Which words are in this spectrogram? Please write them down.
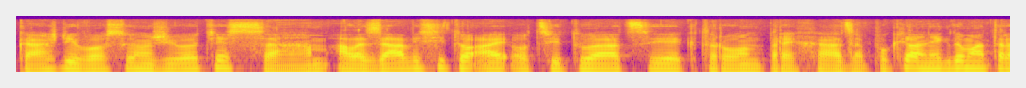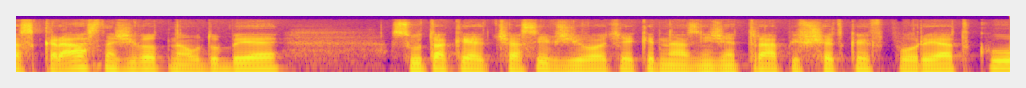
každý vo svojom živote sám, ale závisí to aj od situácie, ktorou on prechádza. Pokiaľ niekto má teraz krásne životné obdobie, sú také časy v živote, keď nás nič netrápi, všetko je v poriadku,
